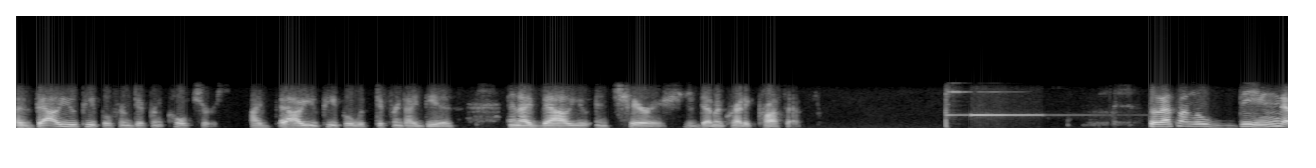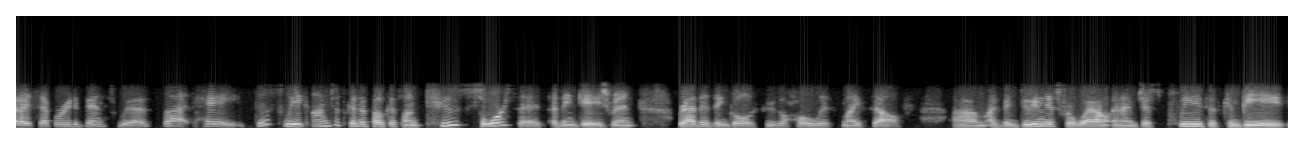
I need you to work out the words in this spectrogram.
I value people from different cultures. I value people with different ideas. And I value and cherish the democratic process. So that's my little ding that I separate events with. But hey, this week I'm just going to focus on two sources of engagement rather than go through the whole list myself. Um, I've been doing this for a while and I'm just pleased as can be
